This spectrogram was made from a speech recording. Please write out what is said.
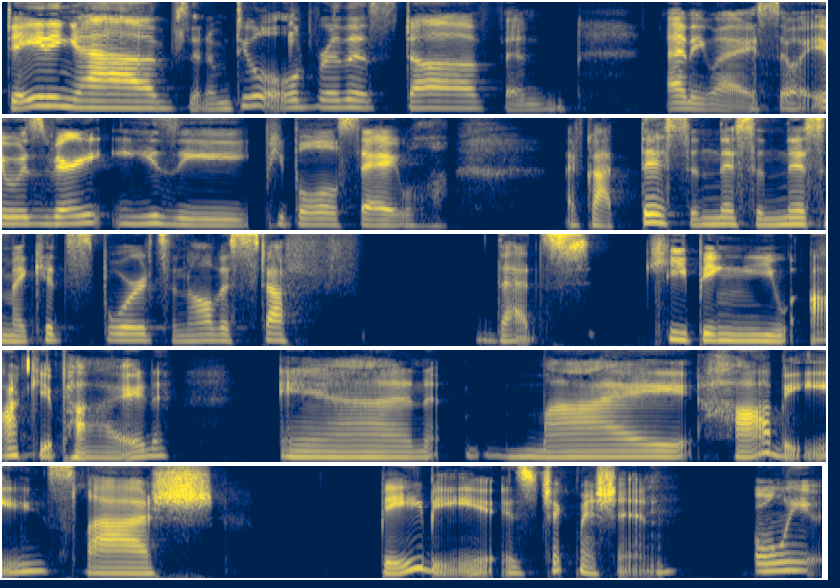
dating apps and I'm too old for this stuff. And anyway, so it was very easy. People say, well, I've got this and this and this and my kids' sports and all this stuff that's keeping you occupied. And my hobby slash baby is Chick Mission only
